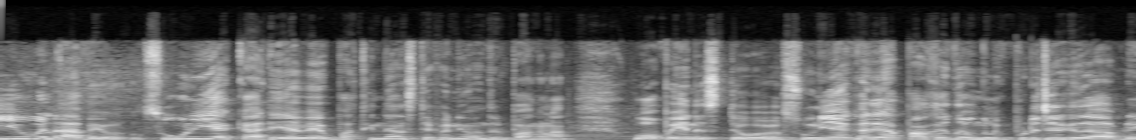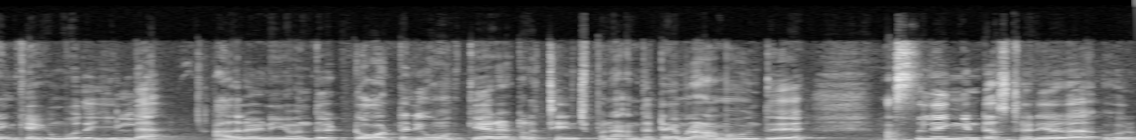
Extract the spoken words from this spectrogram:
ஈவிலாகவே சூனியக்காரியாகவே பார்த்தீங்கன்னா ஸ்டெஃபனி வந்திருப்பாங்களாம். ஓப்போ என்ன சூனியக்காரியாக பார்க்கறது உங்களுக்கு பிடிச்சிருக்குதா அப்படின்னு கேட்கும்போது இல்லை. அதில் நீ வந்து டோட்டலி உன் கேரக்டரை சேஞ்ச் பண்ண. அந்த டைமில் நம்ம வந்து ரஸ்லிங் இண்டஸ்ட்ரியில் ஒரு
